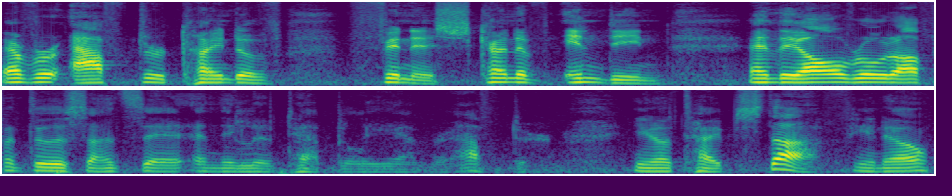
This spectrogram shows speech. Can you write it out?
ever after kind of finish, kind of ending. And they all rode off into the sunset and they lived happily ever after, you know, type stuff, you know,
